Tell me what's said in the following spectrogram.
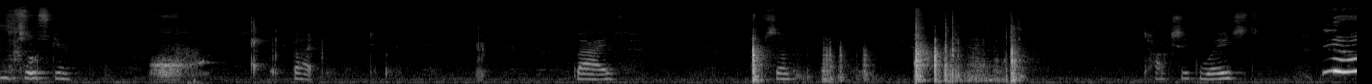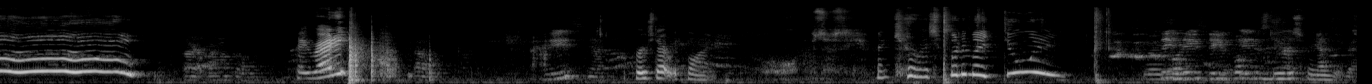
I'm so scared. got five. So toxic waste. No. Alright, I want those. Okay, ready? Oh. These? Yeah. First, start with slime. I'm so scared. My gosh, what am I doing? They, they, they booked this trip yesterday.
